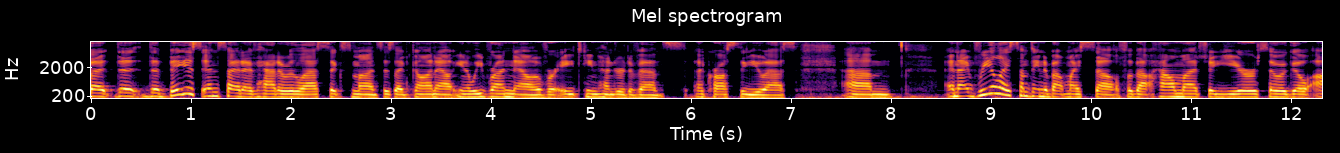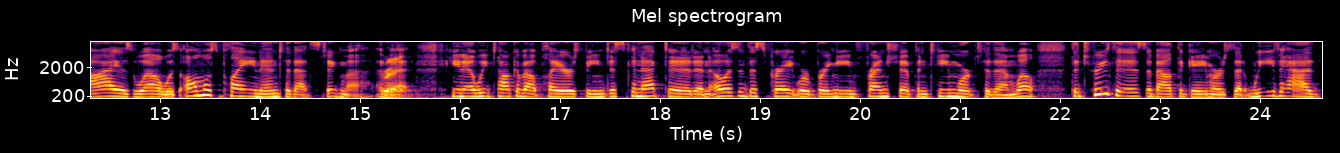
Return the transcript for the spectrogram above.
but the, the biggest insight I've had over the last six months as I've gone out, you know, we've run now over 1,800 events across the U.S. Um, and I've realized something about myself about how much a year or so ago I, as well, was almost playing into that stigma a Right. bit. You know, we talk about players being disconnected and, oh, isn't this great? We're bringing friendship and teamwork to them. Well, the truth is about the gamers that we've had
